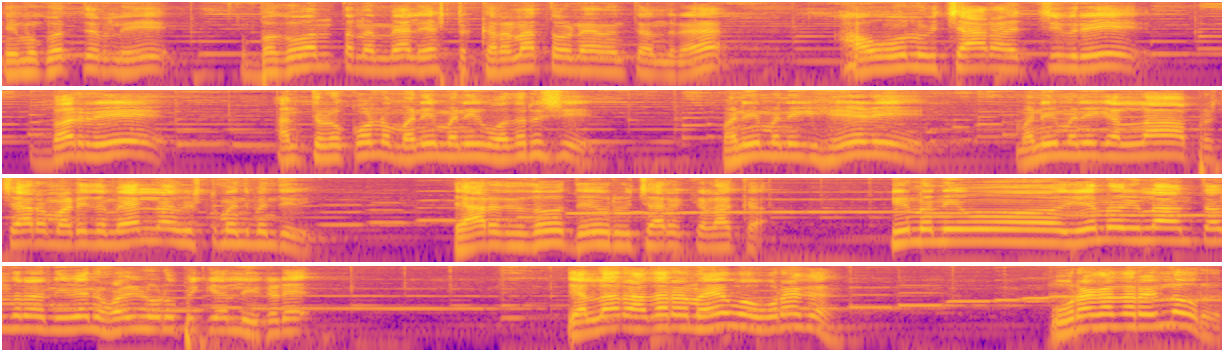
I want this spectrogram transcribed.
ನಿಮಗೆ ಗೊತ್ತಿರಲಿ, ಭಗವಂತನ ಮೇಲೆ ಎಷ್ಟು ಕರುಣ ಅಂತಂದ್ರೆ, ಅವನು ವಿಚಾರ ಹಚ್ಚಿವ್ರಿ, ಬರ್ರಿ ಅಂತ ತಿಳ್ಕೊಂಡು ಮನೆ ಮನೆಗೆ ಒದರಿಸಿ, ಮನೆ ಮನೆಗೆ ಹೇಳಿ, ಮನೆ ಮನೆಗೆಲ್ಲ ಪ್ರಚಾರ ಮಾಡಿದ ಮೇಲೆ ನಾವು ಇಷ್ಟು ಮಂದಿ ಬಂದೀವಿ. ಯಾರದಿದೋ ದೇವ್ರ ವಿಚಾರ ಕೇಳಾಕ. ಇನ್ನು ನೀವು ಏನೂ ಇಲ್ಲ ಅಂತಂದ್ರೆ ನೀವೇನು ಹೊಳ್ಳಿ ನೋಡಬೇಕು ಅಲ್ಲಿ ಈ ಕಡೆ? ಎಲ್ಲರೂ ಅದಾರನ ಯವ್ವ ಊರಾಗ? ಊರಾಗ ಅದಾರ ಇಲ್ಲ ಅವ್ರು?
